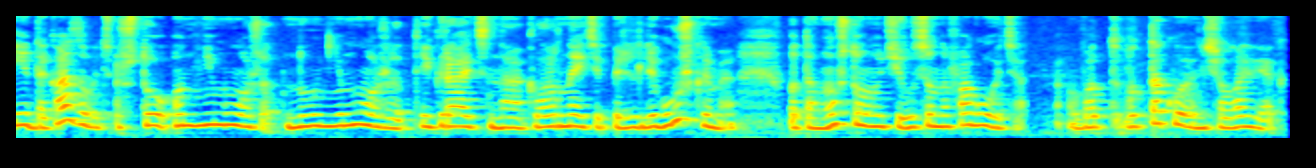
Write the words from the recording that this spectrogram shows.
и доказывать, что он не может, ну не может играть на кларнете перед лягушками, потому что он учился на фаготе. Вот, вот такой он человек.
